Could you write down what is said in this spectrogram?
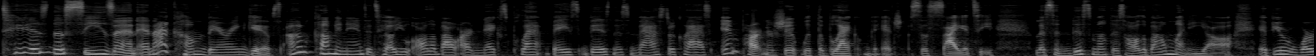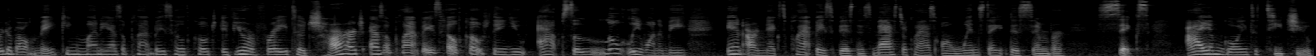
tis the season and I come bearing gifts. I'm coming in to tell you all about our next plant based business masterclass in partnership with the Black Veg Society. Listen, this month is all about money, y'all. If you're worried about making money as a plant based health coach, if you're afraid to charge as a plant based health coach, then you absolutely want to be in our next plant based business masterclass on Wednesday, December 6th. I am going to teach you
